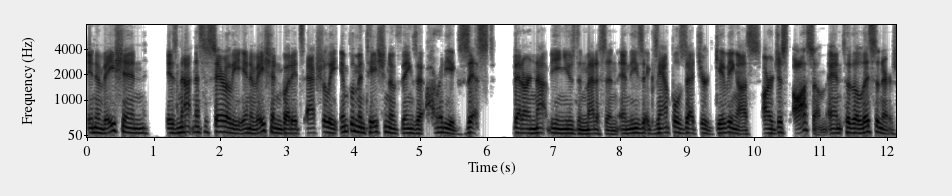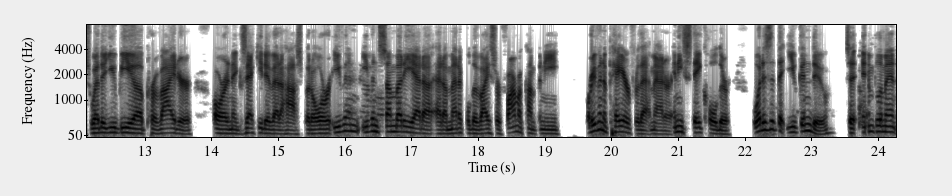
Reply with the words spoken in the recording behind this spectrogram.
innovation is not necessarily innovation but it's actually implementation of things that already exist that are not being used in medicine. And these examples that you're giving us are just awesome. And to the listeners, whether you be a provider or an executive at a hospital or even even somebody at a at a medical device or pharma company or even a payer for that matter, any stakeholder, what is it that you can do to implement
